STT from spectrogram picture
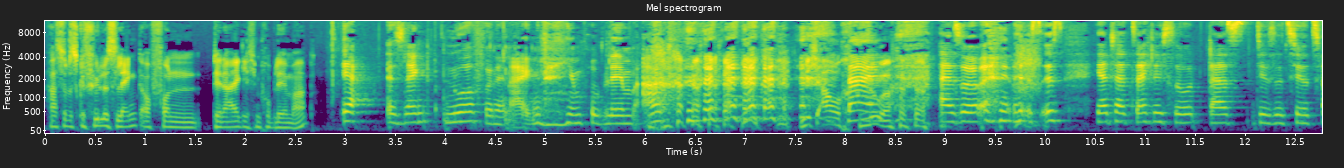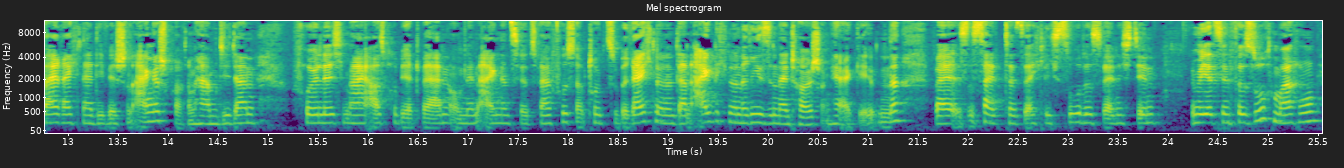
Hast du das Gefühl, es lenkt auch von den eigentlichen Problemen ab? Ja, es lenkt nur von den eigentlichen Problemen ab. Nicht auch, Nein. nur. Also es ist ja tatsächlich so, dass diese CO2-Rechner, die wir schon angesprochen haben, die dann fröhlich mal ausprobiert werden, um den eigenen CO2-Fußabdruck zu berechnen und dann eigentlich nur eine riesen Enttäuschung hergeben. Ne? Weil es ist halt tatsächlich so, dass wenn ich den wenn wir jetzt den Versuch machen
